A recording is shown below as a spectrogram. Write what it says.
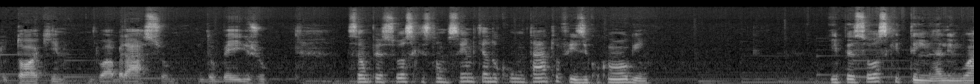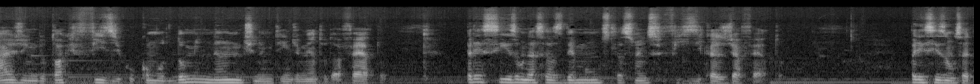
do toque, do abraço, do beijo. São pessoas que estão sempre tendo contato físico com alguém. E pessoas que têm a linguagem do toque físico como dominante no entendimento do afeto precisam dessas demonstrações físicas de afeto. Precisam ser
